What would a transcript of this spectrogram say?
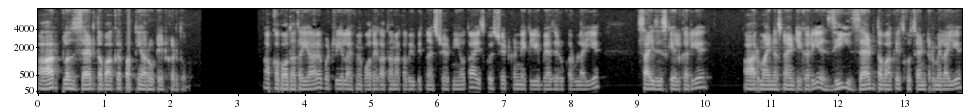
आर प्लस जेड दबाकर पत्तियाँ रोटेट कर दो। आपका पौधा तैयार है बट रियल लाइफ में पौधे का तना कभी भी इतना स्ट्रेट नहीं होता। इसको स्ट्रेट करने के लिए बेजेरो कर्व लाइए। साइज़ स्केल करिए। आर माइनस नाइन्टी करिए जी जेड दबा के इसको सेंटर में लाइए।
